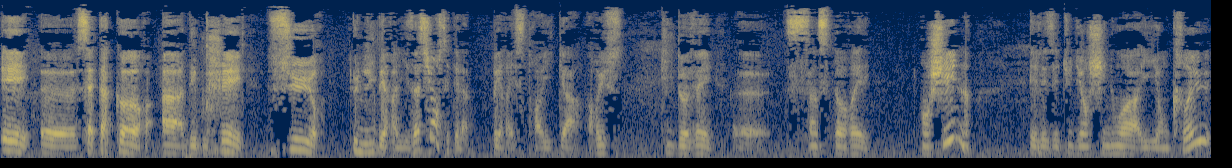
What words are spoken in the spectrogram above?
et euh, cet accord a débouché sur une libéralisation, c'était la perestroïka russe qui devait euh, s'instaurer en Chine, et les étudiants chinois y ont cru,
